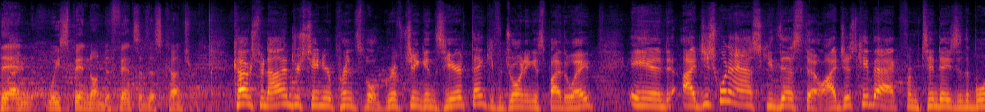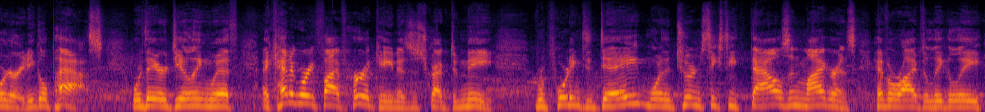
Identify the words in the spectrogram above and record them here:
than right. we spend on defense of this country. Congressman, I understand your principle. Griff Jenkins here. Thank you for joining us, by the way. And I just want to ask you this, though. I just came back from 10 days at the border at Eagle Pass, where they are dealing with a Category 5 hurricane, as described to me. Reporting today, more than 260,000 migrants have arrived illegally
